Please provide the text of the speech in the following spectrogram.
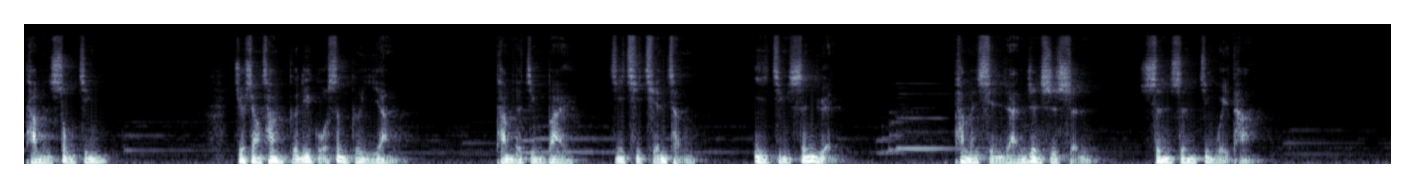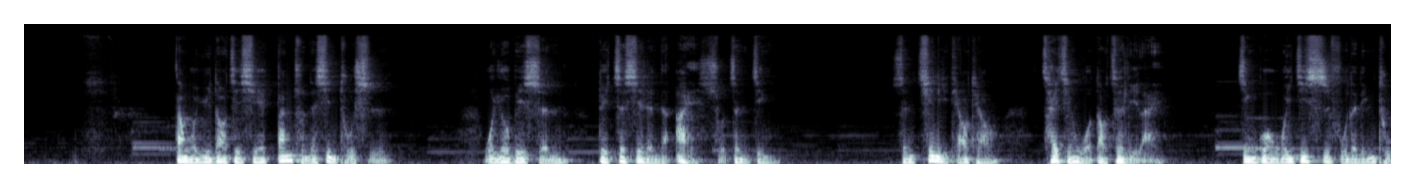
他们诵经，就像唱格里果圣歌一样。他们的敬拜极其虔诚，意境深远。他们显然认识神，深深敬畏他。当我遇到这些单纯的信徒时，我又被神对这些人的爱所震惊。神千里迢迢差遣我到这里来，经过危机四伏的领土，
